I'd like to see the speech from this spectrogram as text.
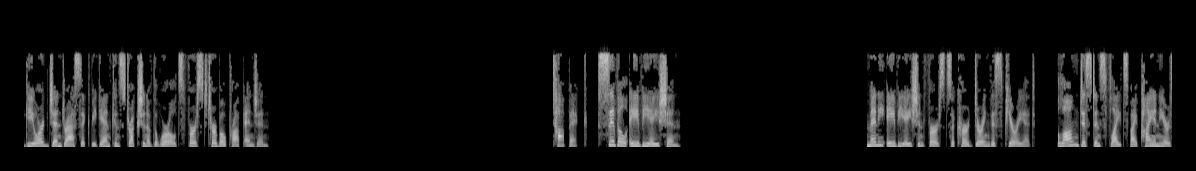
Georg Jendrassik began construction of the world's first turboprop engine. Topic: Civil aviation. Many aviation firsts occurred during this period. Long-distance flights by pioneers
